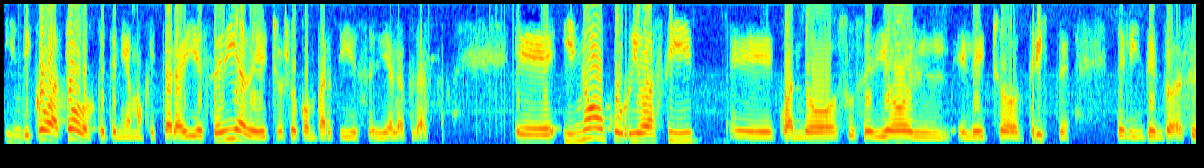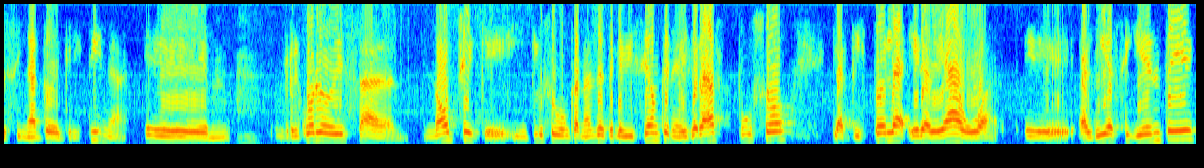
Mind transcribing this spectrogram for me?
indicó a todos que teníamos que estar ahí ese día, de hecho yo compartí ese día la plaza. Eh, y no ocurrió así eh, cuando sucedió el, el, hecho triste del intento de asesinato de Cristina. Eh, recuerdo esa noche que incluso hubo un canal de televisión que en el graph puso la pistola era de agua. al día siguiente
